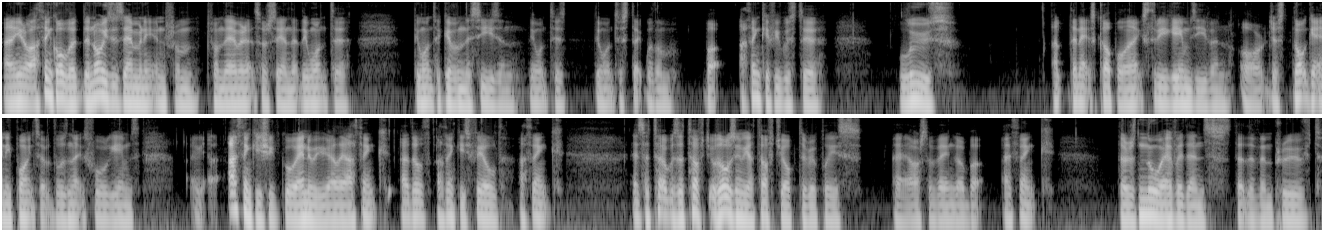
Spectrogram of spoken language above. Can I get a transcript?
And you know, I think all the, the noises emanating from from the Emirates are saying that they want to they want to give him the season. They want to they want to stick with him. But I think if he was to lose the next couple, the next three games, even, or just not get any points out of those next four games, I think he should go anyway. Really, I think I don't. I think he's failed. I think it's a t- it was a tough. It was always going to be a tough job to replace uh, Arsene Wenger, but I think there's no evidence that they've improved,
